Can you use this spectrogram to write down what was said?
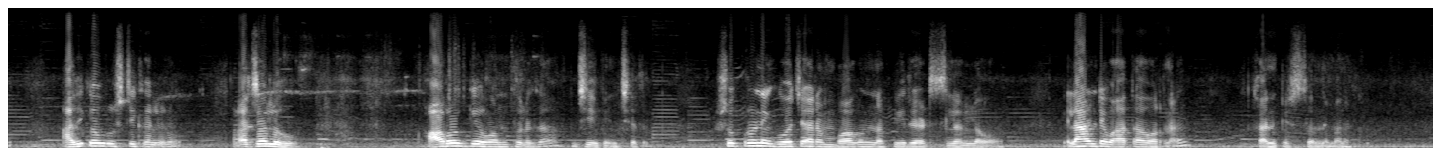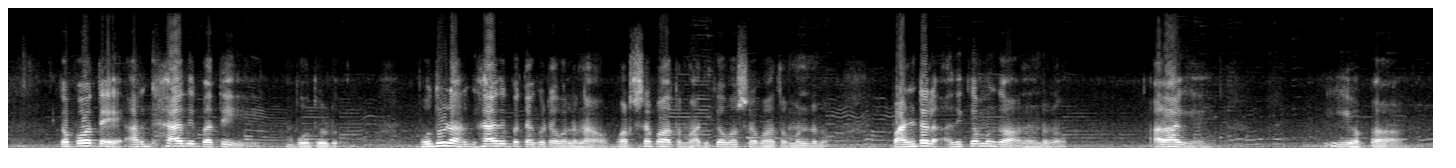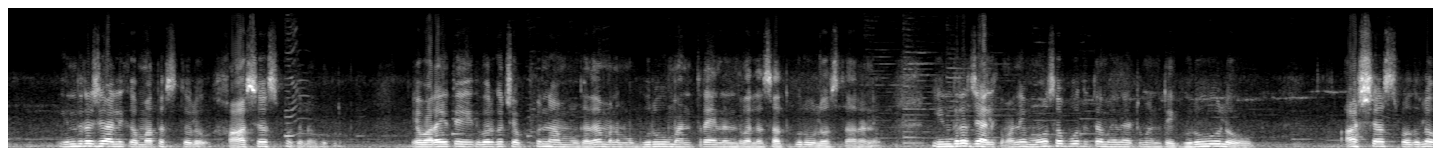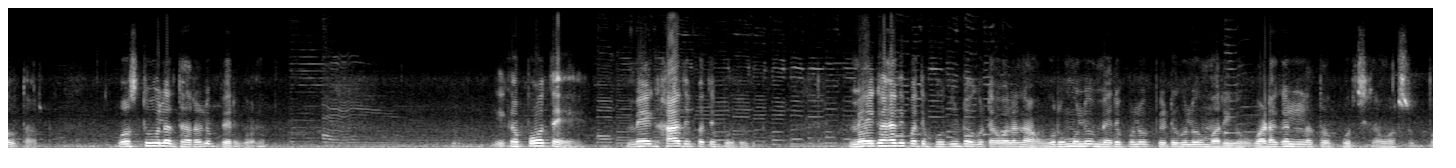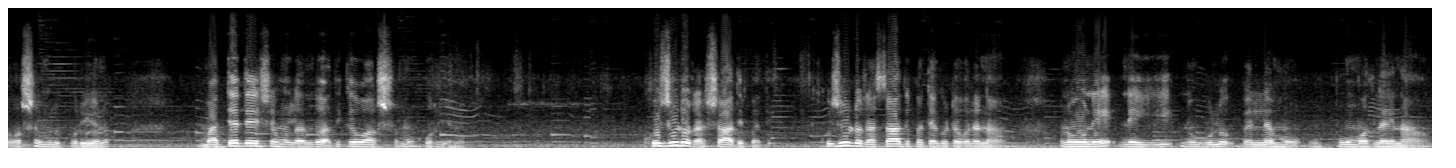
అధిక వృష్టి కలను ప్రజలు ఆరోగ్యవంతులుగా జీవించదు. శుక్రుని గోచారం బాగున్న పీరియడ్స్లలో ఇలాంటి వాతావరణం కనిపిస్తుంది మనకు. ఇకపోతే అర్ఘాధిపతి బుధుడు. బుధుడు అర్ఘాధిపతి ఒకటి వలన వర్షపాతం అధిక వర్షపాతం ఉండును. పంటలు అధికముగా నుండును. అలాగే ఈ యొక్క ఇంద్రజాలిక మతస్థులు హాస్యాస్పదులగుదురు. ఎవరైతే ఇదివరకు చెప్పుకున్నాము కదా మనం గురువు మంత్రి అయినందువల్ల సద్గురువులు వస్తారని. ఇంద్రజాలికం అనే మోసపూరితమైనటువంటి గురువులు ఆశాస్పదులు అవుతారు వస్తువుల ధరలు పెరుగును. ఇకపోతే మేఘాధిపతి బుధుడు. మేఘాధిపతి బుధుడొకట వలన ఉరుములు మెరుపులు పిడుగులు మరియు వడగళ్ళతో కూర్చిన వర్ష వర్షములు కురియను. మధ్య దేశములందు అధిక వర్షము కురియను. కుజుడు రసాధిపతి. కుజుడు రసాధిపతి ఒకటి వలన నూనె నెయ్యి నువ్వులు బెల్లము ఉప్పు మొదలైన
